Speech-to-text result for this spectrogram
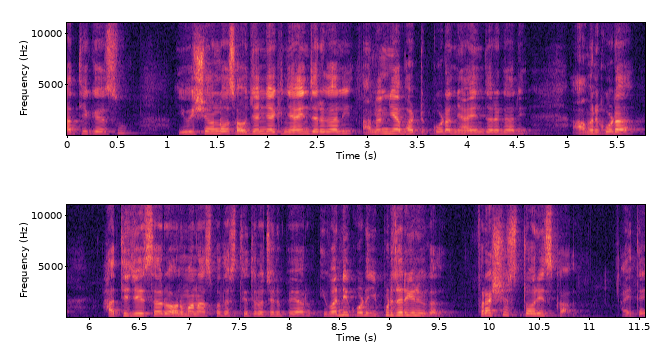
హత్య కేసు. ఈ విషయంలో సౌజన్యకి న్యాయం జరగాలి అనన్య భట్కి కూడా న్యాయం జరగాలి. ఆమెను కూడా హత్య చేశారు అనుమానాస్పద స్థితిలో చనిపోయారు. ఇవన్నీ కూడా ఇప్పుడు జరిగినవి కాదు ఫ్రెష్ స్టోరీస్ కాదు. అయితే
